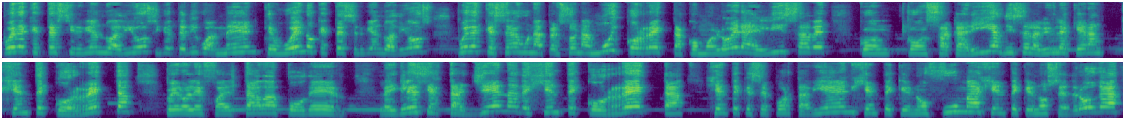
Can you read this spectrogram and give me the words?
puede que estés sirviendo a Dios y yo te digo amén, que bueno que estés sirviendo a Dios. Puede que seas una persona muy correcta, como lo era Elizabeth con, con Zacarías. Dice la Biblia que eran gente correcta, pero le faltaba poder. La iglesia está llena de gente correcta, gente que se porta bien, gente que no fuma, gente que no se droga,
